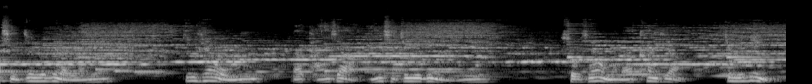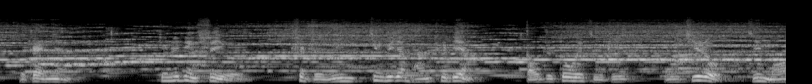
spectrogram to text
起颈椎病的原因。今天我们来谈一下引起颈椎病的原因。首先，我们来看一下颈椎病的概念。颈椎病是有是指因颈椎间盘蜕变导致周围组织如肌肉、筋膜、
